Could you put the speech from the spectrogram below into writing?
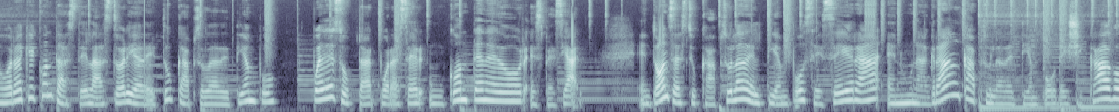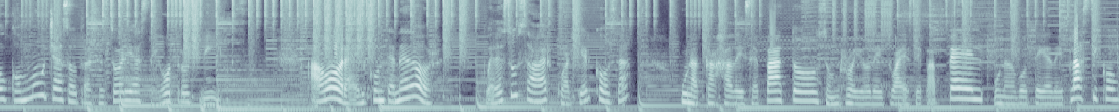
Ahora que contaste la historia de tu cápsula de tiempo, puedes optar por hacer un contenedor especial. Entonces tu cápsula del tiempo se será en una gran cápsula del tiempo de Chicago con muchas otras historias de otros niños. Ahora el contenedor. Puedes usar cualquier cosa, una caja de zapatos, un rollo de toallas de papel, una botella de plástico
